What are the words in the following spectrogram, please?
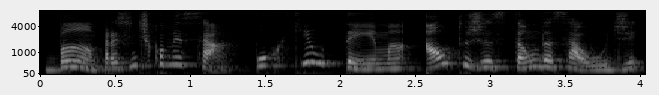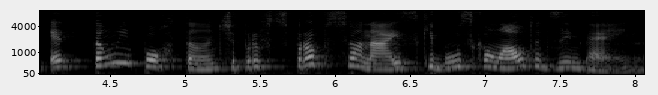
BAN, para a gente começar, por que o tema autogestão da saúde é tão importante para os profissionais que buscam alto desempenho?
